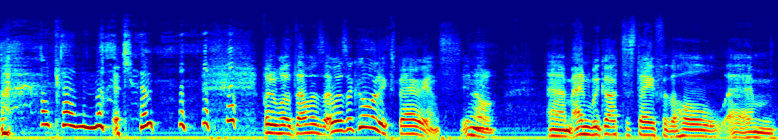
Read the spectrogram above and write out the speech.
I can't imagine. But it was that was it was a cool experience, you know. Um, and we got to stay for the whole um,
